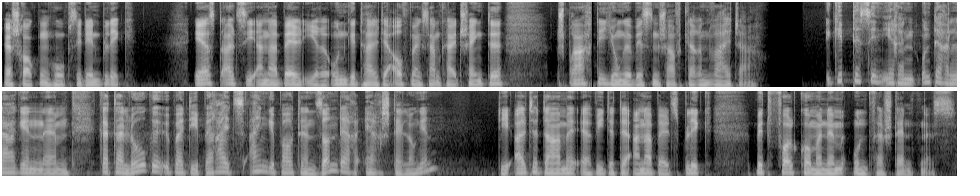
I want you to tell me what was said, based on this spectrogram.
Erschrocken hob sie den Blick. Erst als sie Annabelle ihre ungeteilte Aufmerksamkeit schenkte, sprach die junge Wissenschaftlerin weiter. Gibt es in Ihren Unterlagen ähm, Kataloge über die bereits eingebauten Sondererstellungen? Die alte Dame erwiderte Annabels Blick mit vollkommenem Unverständnis.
